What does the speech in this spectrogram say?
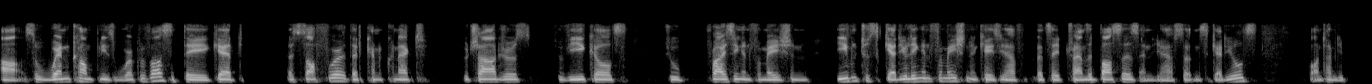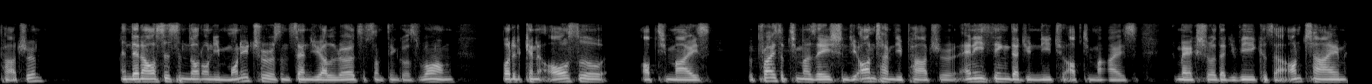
Uh, so when companies work with us, they get a software that can connect to chargers, to vehicles, to pricing information, even to scheduling information in case you have, let's say, transit buses and you have certain schedules, on-time departure. And then our system not only monitors and sends you alerts if something goes wrong, but it can also optimize the price optimization, the on-time departure, anything that you need to optimize to make sure that your vehicles are on time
